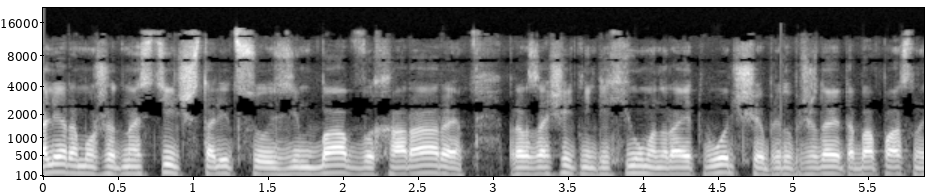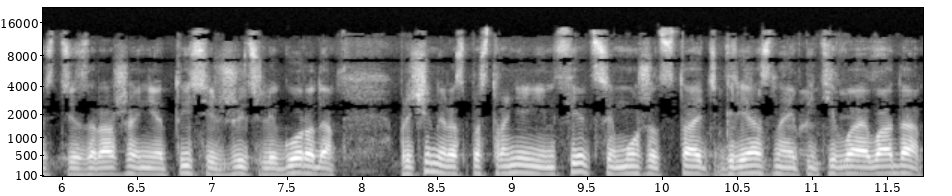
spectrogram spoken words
Холера может настичь столицу Зимбабве, Хараре. Правозащитники Human Rights Watch предупреждают об опасности заражения тысяч жителей города. Причиной распространения инфекции может стать грязная питьевая вода.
